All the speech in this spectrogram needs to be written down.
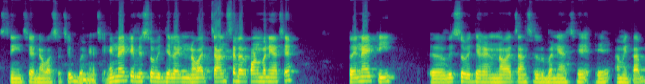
સિંહ છે, નવા સચિવ બન્યા છે. એનઆઈટી વિશ્વવિદ્યાલયના નવા ચાન્સેલર કોણ બન્યા છે? તો એનઆઈટી વિશ્વવિદ્યાલયના નવા ચાન્સેલર બન્યા છે એ અમિતાભ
